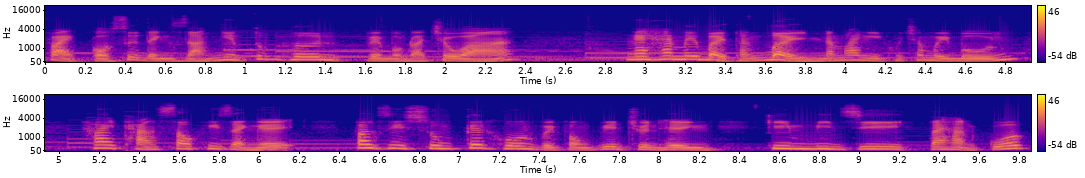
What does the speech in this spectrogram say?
phải có sự đánh giá nghiêm túc hơn về bóng đá châu Á. Ngày 27 tháng 7 năm 2014, hai tháng sau khi giải nghệ, Park Ji-sung kết hôn với phóng viên truyền hình Kim Min-ji tại Hàn Quốc.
